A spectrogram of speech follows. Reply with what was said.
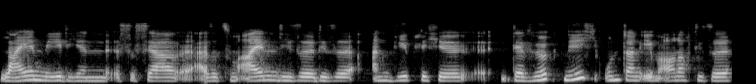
Laienmedien ist es ja, also zum einen diese, diese angebliche, äh, der wirkt nicht und dann eben auch noch diese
